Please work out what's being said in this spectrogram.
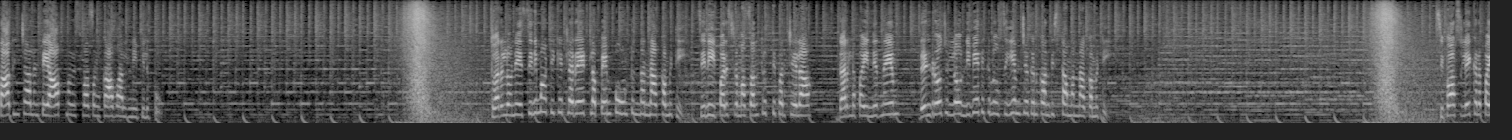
సాధించాలంటే ఆత్మవిశ్వాసం కావాలని పిలుపు. త్వరలోనే సినిమా టికెట్ల రేట్ల పెంపు ఉంటుందన్న కమిటీ. సినీ పరిశ్రమ సంతృప్తి పరిచేలా ధరలపై నిర్ణయం. రెండు రోజుల్లో నివేదికను సీఎం జగన్కు అందిస్తామన్న కమిటీ. సిఫార్సు లేఖలపై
